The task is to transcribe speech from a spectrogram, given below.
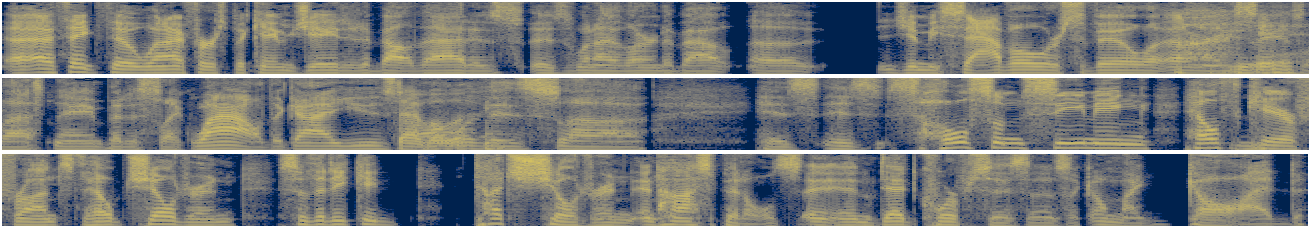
I think that when I first became jaded about that is is when I learned about uh, Jimmy Savile or Seville. I don't know how you say his last name, but it's like, wow, the guy used Savile. all of his uh, his his wholesome seeming healthcare mm. fronts to help children so that he could touch children in hospitals and, and, dead corpses. And I was like, oh my god.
